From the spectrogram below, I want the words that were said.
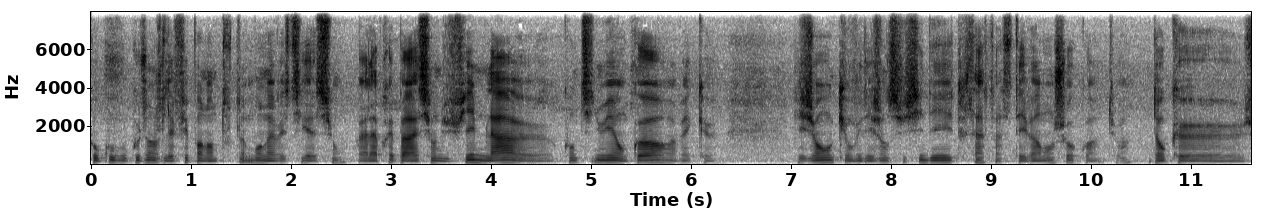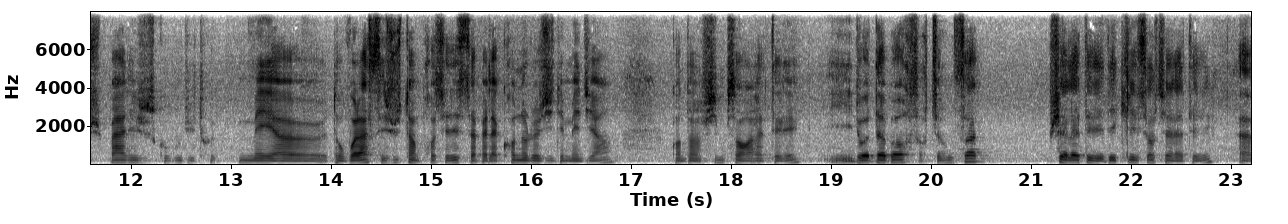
beaucoup beaucoup de gens. Je l'ai fait pendant toute mon investigation. À la préparation du film, là, continuer encore avec les gens qui ont vu des gens suicider, tout ça. C'était vraiment chaud, quoi, tu vois. Donc, je suis pas allé jusqu'au bout du truc. Mais donc voilà, c'est juste un procédé. Ça s'appelle la chronologie des médias. Quand un film sort à la télé, il doit d'abord sortir en salle puis à la télé. Dès qu'il est sorti à la télé, euh,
